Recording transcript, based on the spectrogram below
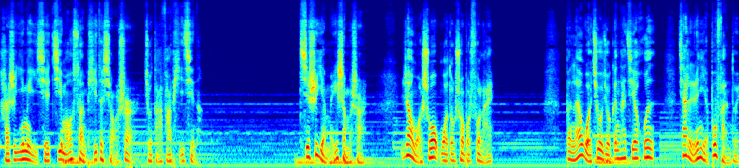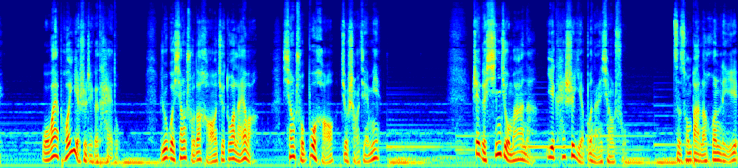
还是因为一些鸡毛蒜皮的小事儿就大发脾气呢？其实也没什么事儿，让我说我都说不出来。本来我舅舅跟他结婚，家里人也不反对，我外婆也是这个态度，如果相处得好就多来往，相处不好就少见面。这个新舅妈呢，一开始也不难相处。自从办了婚礼，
